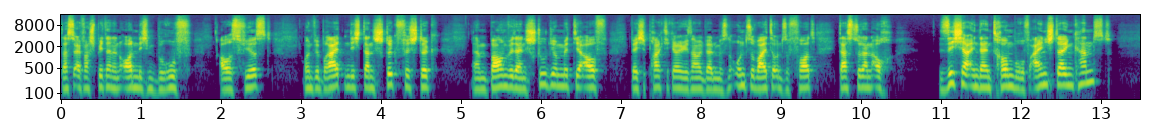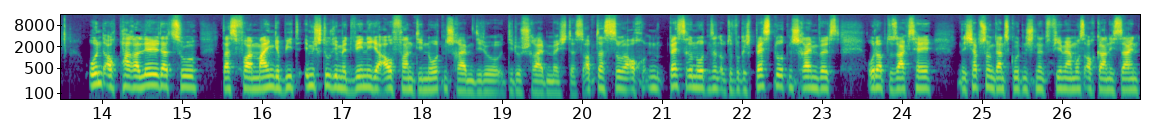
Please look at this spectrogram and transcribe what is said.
dass du einfach später einen ordentlichen Beruf ausführst. Und wir bereiten dich dann Stück für Stück, ähm, bauen wir dein Studium mit dir auf, welche Praktika gesammelt werden müssen und so weiter und so fort, dass du dann auch sicher in deinen Traumberuf einsteigen kannst und auch parallel dazu, dass vor allem mein Gebiet im Studium mit weniger Aufwand die Noten schreiben, die du, die du schreiben möchtest. Ob das sogar auch bessere Noten sind, ob du wirklich Bestnoten schreiben willst oder ob du sagst, hey, ich habe schon einen ganz guten Schnitt, viel mehr muss auch gar nicht sein,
